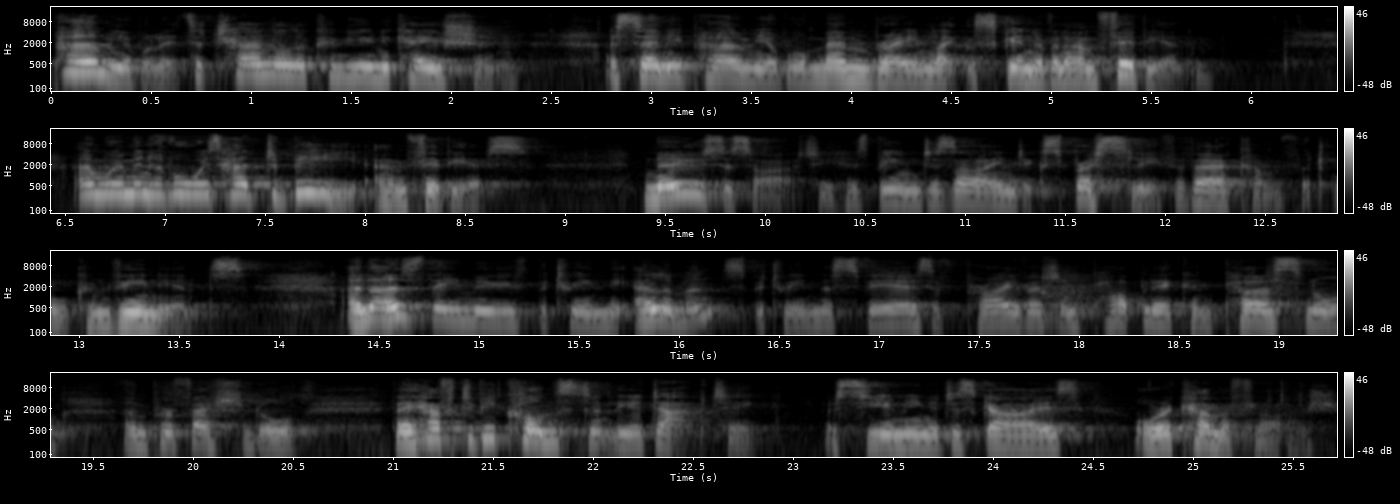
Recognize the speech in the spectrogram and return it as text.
permeable. It's a channel of communication, a semi permeable membrane like the skin of an amphibian. And women have always had to be amphibious. No society has been designed expressly for their comfort or convenience. And as they move between the elements, between the spheres of private and public and personal and professional, they have to be constantly adapting, assuming a disguise or a camouflage.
